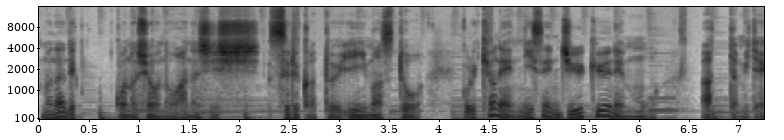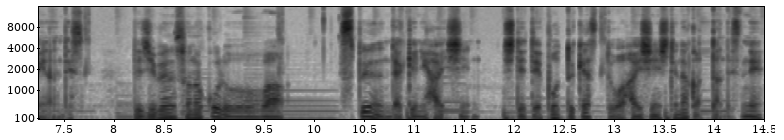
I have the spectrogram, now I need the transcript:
まあ、なんでこの賞のお話しするかと言いますとこれ去年2019年もあったみたいなんですで自分その頃はスプーンだけに配信しててポッドキャストは配信してなかったんですね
